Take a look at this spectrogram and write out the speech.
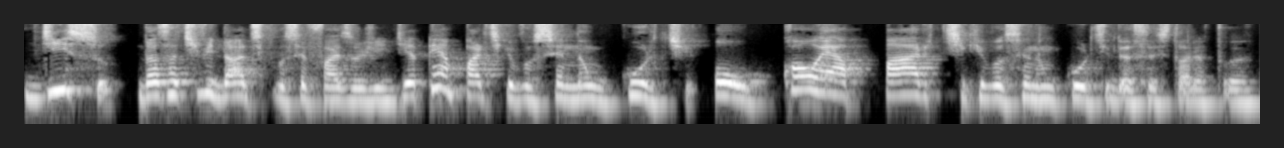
disso, das atividades que você faz hoje em dia, tem a parte que você não curte? Ou qual é a parte que você não curte dessa história toda?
